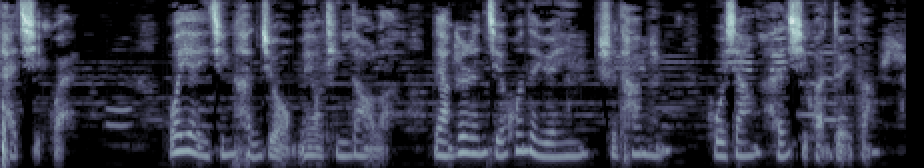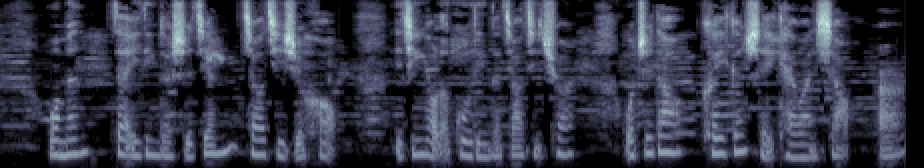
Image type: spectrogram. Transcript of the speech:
太奇怪。我也已经很久没有听到了，两个人结婚的原因是他们互相很喜欢对方。我们在一定的时间交际之后，已经有了固定的交际圈我知道可以跟谁开玩笑，而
